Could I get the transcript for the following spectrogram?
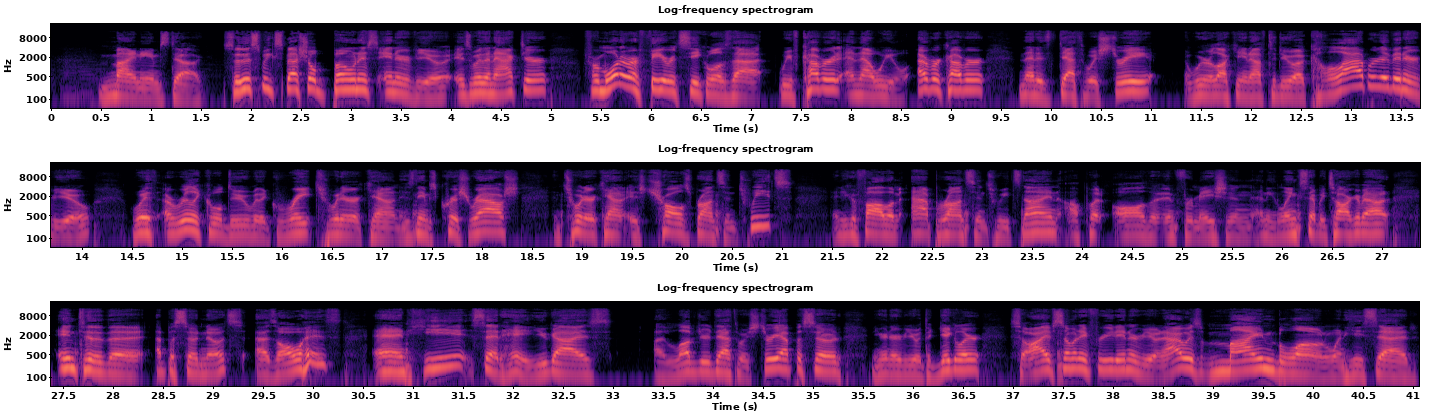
My name's Doug. So this week's special bonus interview is with an actor from one of our favorite sequels that we've covered and that we will ever cover, and that is Death Wish 3. We were lucky enough to do a collaborative interview with a really cool dude with a great Twitter account. His name's Chris Rauch, and Twitter account is Charles Bronson Tweets. And you can follow him at Bronson Tweets 9. I'll put all the information, any links that we talk about into the episode notes as always. And he said, Hey, you guys, I loved your Death Wish 3 episode and your interview with the Giggler. So I have somebody for you to interview. And I was mind blown when he said,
